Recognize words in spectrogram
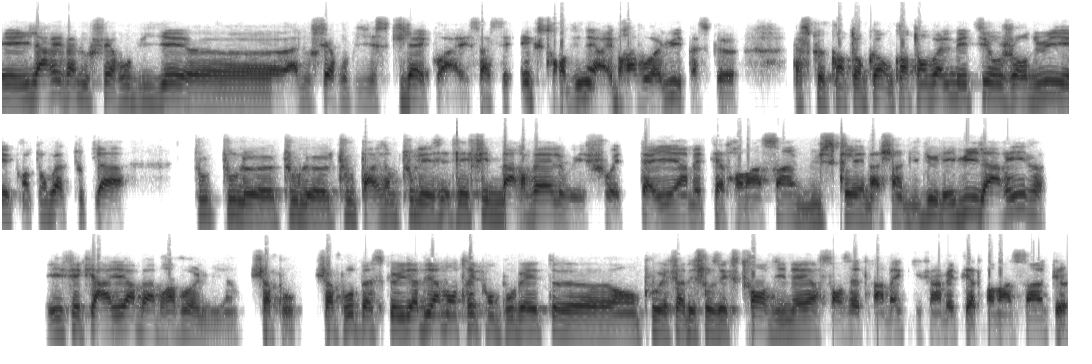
il arrive à nous faire oublier, euh, à nous faire oublier ce qu'il est quoi. Et ça c'est extraordinaire et bravo à lui parce que parce que quand on quand on voit le métier aujourd'hui et quand on voit toute la tout, tout le tout le tout par exemple tous les, les films Marvel où il faut être taillé 1m85 musclé machin bidule et lui il arrive et il fait carrière bah bravo à lui hein. chapeau chapeau parce qu'il a bien montré qu'on pouvait être euh, on pouvait faire des choses extraordinaires sans être un mec qui fait 1m85 euh,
